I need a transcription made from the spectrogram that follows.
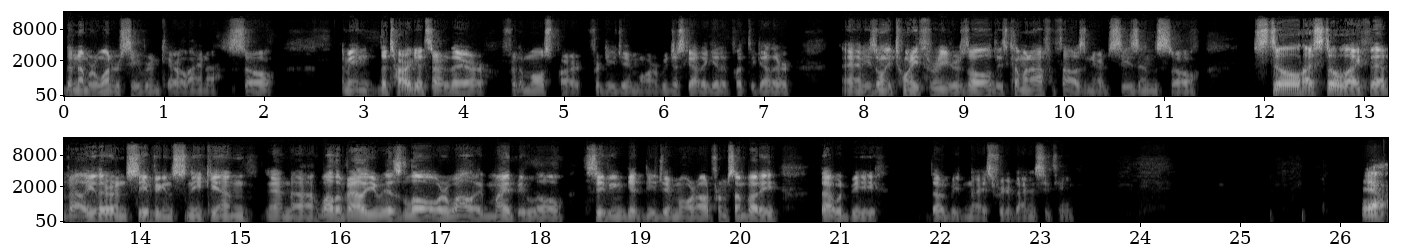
the number one receiver in Carolina. So, I mean, the targets are there for the most part for DJ Moore. We just got to get it put together. And he's only 23 years old. He's coming off a thousand yard season, so still I still like that value there and see if you can sneak in and uh, while the value is low or while it might be low, see if you can get DJ Moore out from somebody. That would be that would be nice for your dynasty team. Yeah,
